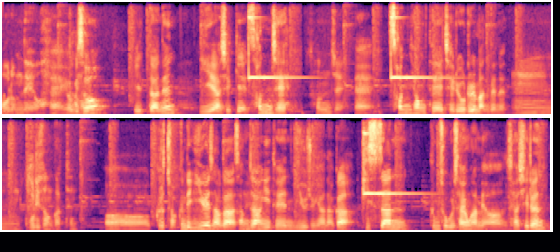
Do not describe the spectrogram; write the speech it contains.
어렵네요. 네, 여기서 일단은 이해하실 게 선제. 선제. 네, 선 형태의 재료를 만드는. 음, 구리선 같은? 어, 그렇죠. 근데 이 회사가 상장이 된 이유 중에 하나가 비싼 금속을 사용하면 사실은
